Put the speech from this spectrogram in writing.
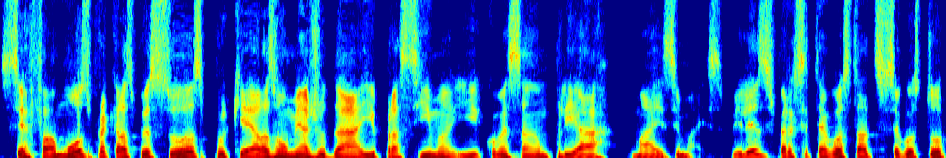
ser famoso para aquelas pessoas, porque elas vão me ajudar a ir para cima e começar a ampliar mais e mais. Beleza? Espero que você tenha gostado. Se você gostou,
